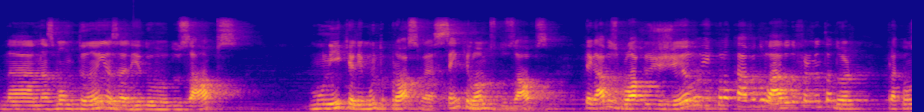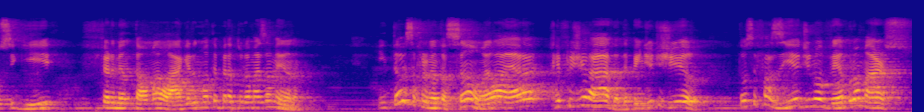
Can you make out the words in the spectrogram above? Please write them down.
na, nas montanhas ali do, dos Alpes, Munique ali muito próximo, é 100 km dos Alpes, pegava os blocos de gelo e colocava do lado do fermentador para conseguir fermentar uma lager numa temperatura mais amena. Então essa fermentação ela era refrigerada, dependia de gelo. Então você fazia de novembro a março.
